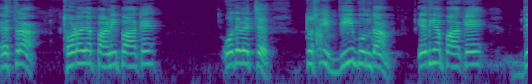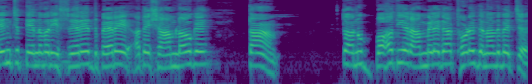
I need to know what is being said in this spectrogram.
ਇਸ ਤਰ੍ਹਾਂ ਥੋੜਾ ਜਿਹਾ ਪਾਣੀ ਪਾ ਕੇ ਉਹਦੇ ਵਿੱਚ ਤੁਸੀਂ 20 ਬੂੰਦਾਂ ਇਹਦੀਆਂ ਪਾ ਕੇ ਦਿਨ ਚ ਤਿੰਨ ਵਾਰੀ ਸਵੇਰੇ, ਦੁਪਹਿਰੇ ਅਤੇ ਸ਼ਾਮ ਲਓਗੇ, ਤਾਂ ਤੁਹਾਨੂੰ ਬਹੁਤ ਹੀ ਆਰਾਮ ਮਿਲੇਗਾ। ਥੋੜੇ ਦਿਨਾਂ ਦੇ ਵਿੱਚ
